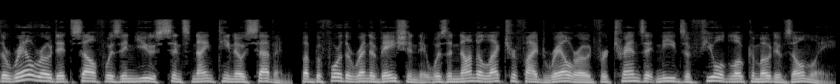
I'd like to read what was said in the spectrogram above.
The railroad itself was in use since 1907, but before the renovation it was a non-electrified railroad for transit needs of fueled locomotives only.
